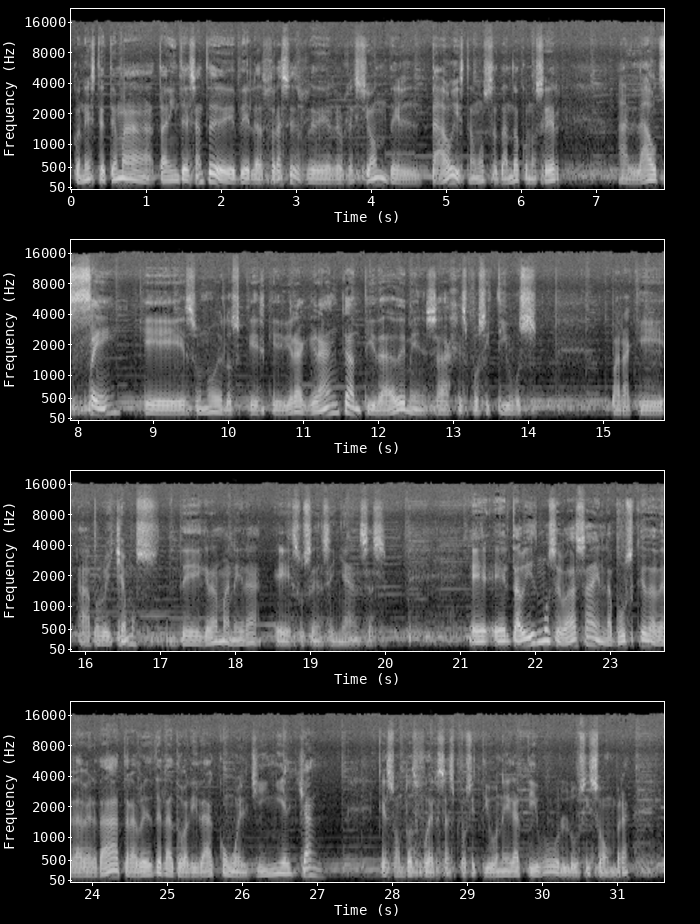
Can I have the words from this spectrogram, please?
Con este tema tan interesante de, las frases de reflexión del Tao y estamos dando a conocer a Lao Tse, que es uno de los que escribiera gran cantidad de mensajes positivos para que aprovechemos de gran manera eh, sus enseñanzas. El, taoísmo se basa en la búsqueda de la verdad a través de la dualidad como el yin y el yang que son dos fuerzas, positivo, negativo, luz y sombra.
